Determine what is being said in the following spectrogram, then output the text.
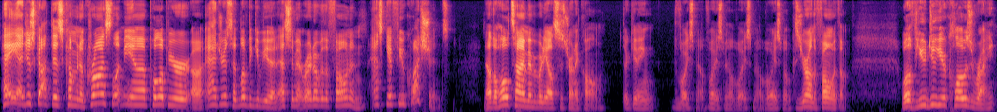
Hey, I just got this coming across. Let me uh, pull up your uh, address. I'd love to give you an estimate right over the phone and ask you a few questions. Now, the whole time, everybody else is trying to call them. They're getting the voicemail, voicemail, voicemail, voicemail, because you're on the phone with them. Well, if you do your close right,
